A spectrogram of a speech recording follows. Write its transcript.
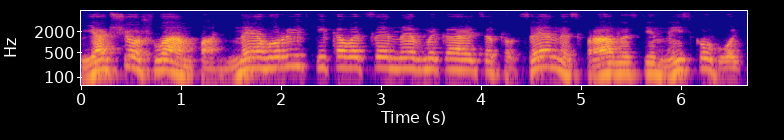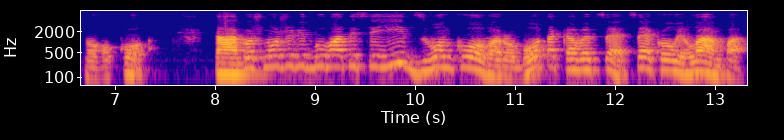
Якщо ж лампа не горить і КВЦ не вмикається, то це несправності низьковольтного кола. Також може відбуватися і дзвонкова робота КВЦ. Це коли лампа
